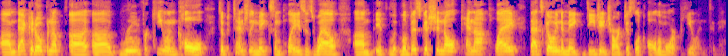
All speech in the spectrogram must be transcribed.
Um, that could open up uh, uh, room for Keelan Cole to potentially make some plays as well. Um, if Laviska Shenault cannot play, that's going to make DJ Chark just look all the more appealing to me.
